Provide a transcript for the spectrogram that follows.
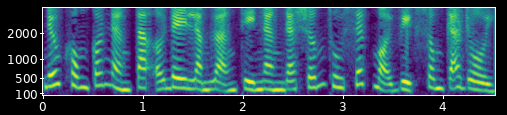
nếu không có nàng ta ở đây làm loạn thì nàng đã sớm thu xếp mọi việc xong cả rồi.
